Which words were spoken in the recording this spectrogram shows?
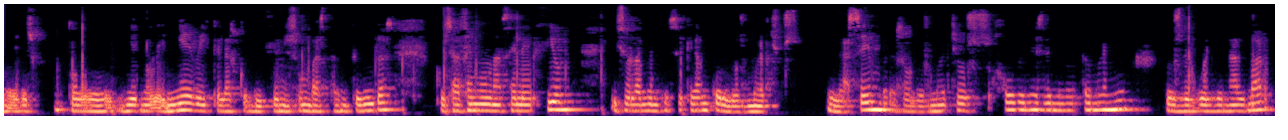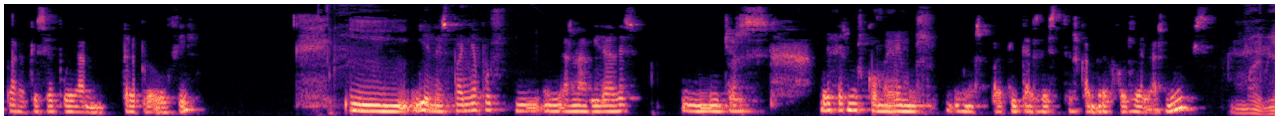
todo lleno de nieve y que las condiciones son bastante duras, pues hacen una selección y solamente se quedan con los machos. Las hembras o los machos jóvenes de menor tamaño los devuelven al mar para que se puedan reproducir. Y, y en España, pues en las Navidades, muchas veces nos comeremos unas patitas de estos cangrejos de las nubes.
